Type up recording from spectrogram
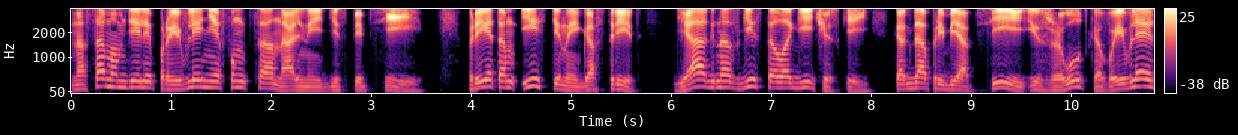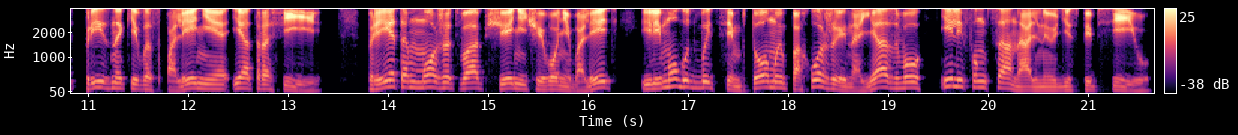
на самом деле проявление функциональной диспепсии. При этом истинный гастрит – диагноз гистологический, когда при биопсии из желудка выявляют признаки воспаления и атрофии. При этом может вообще ничего не болеть или могут быть симптомы, похожие на язву или функциональную диспепсию.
